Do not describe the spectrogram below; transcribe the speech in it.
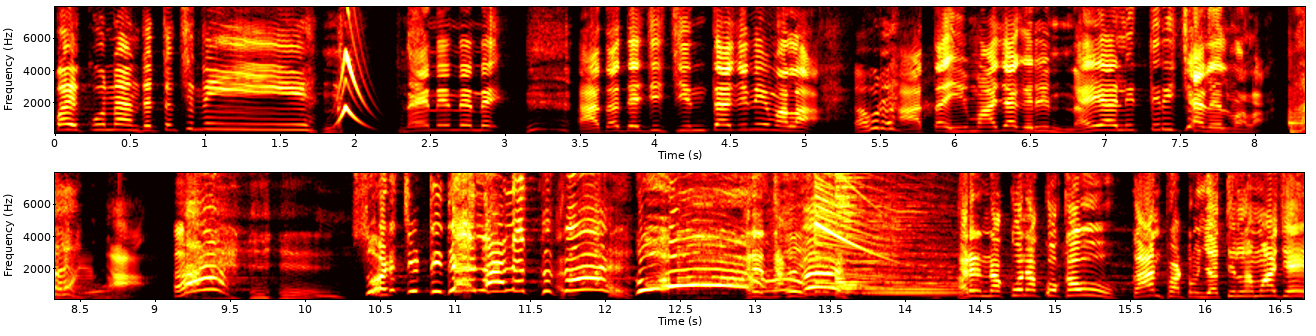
बायको नांद त्याची नाही नाही नाही नाही नाही. आता त्याची चिंताच नाही मला. का बरं? आता ही माझ्या घरी नाही आली तरी चालेल मला. हा? सोड चिठ्ठी द्यायला आलात का काय? अरे नको. अरे नको नको खाऊ. कान फाटून जातील ना माझे.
